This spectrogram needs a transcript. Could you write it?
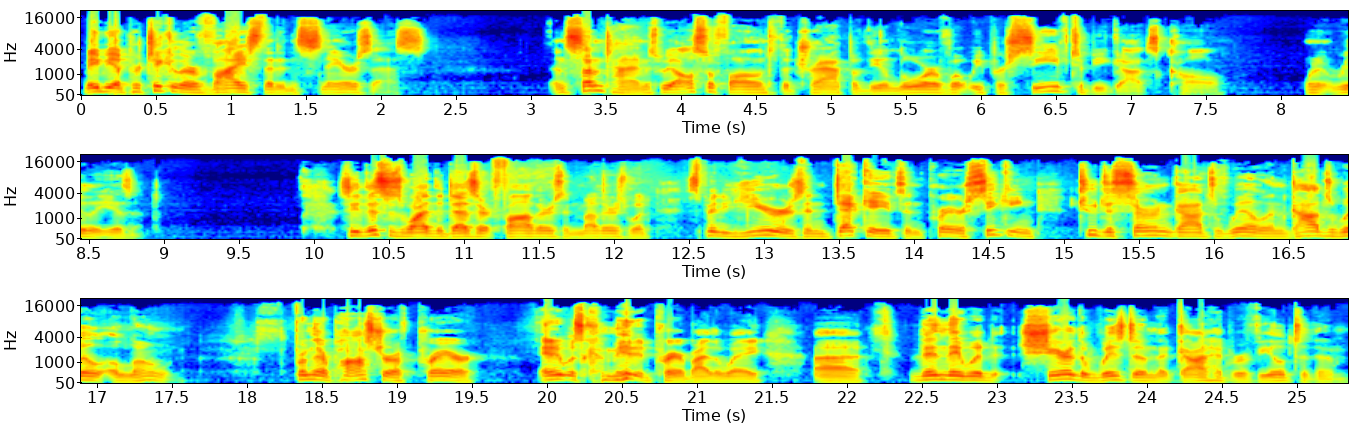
maybe a particular vice that ensnares us. And sometimes we also fall into the trap of the allure of what we perceive to be God's call when it really isn't. See, this is why the desert fathers and mothers would spend years and decades in prayer seeking to discern God's will and God's will alone. From their posture of prayer, and it was committed prayer, by the way, uh, then they would share the wisdom that God had revealed to them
